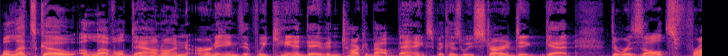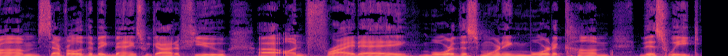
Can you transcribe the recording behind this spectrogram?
Well, let's go a level down on earnings if we can, David, and talk about banks because we've started to get the results from several of the big banks. We got a few uh, on Friday, more this morning, more to come this week.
